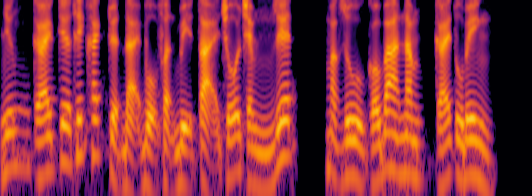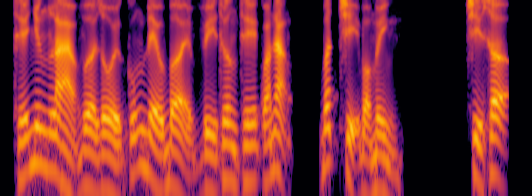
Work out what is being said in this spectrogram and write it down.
những cái kia thích khách tuyệt đại bộ phận bị tại chỗ chém giết, mặc dù có 3 năm cái tù binh, thế nhưng là vừa rồi cũng đều bởi vì thương thế quá nặng, bất trị bỏ mình. Chỉ sợ,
